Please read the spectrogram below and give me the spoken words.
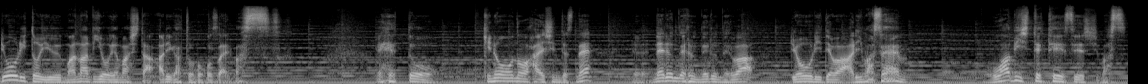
料理という学びを得ました。ありがとうございます。えっと昨日の配信ですね。ねるねるねるねは料理ではありません。お詫びして訂正します。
